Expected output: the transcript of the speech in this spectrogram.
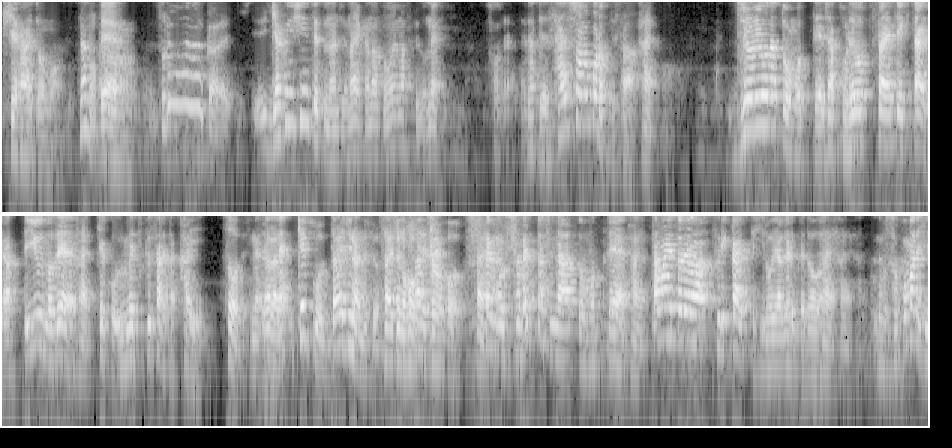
聞けないと思う。なので、うんそれはなんか、逆に親切なんじゃないかなと思いますけどね。そうだよね。だって最初の頃ってさ、はい。重要だと思って、じゃあこれを伝えていきたいなっていうので、はい結構埋め尽くされた回。そうですね。だよねだから結構大事なんですよ、最初の方。最初の方。はいだからもう喋ったしなと思って、はい。たまにそれは振り返って拾い上げるけど、はいはいはい。でもそこまで拾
